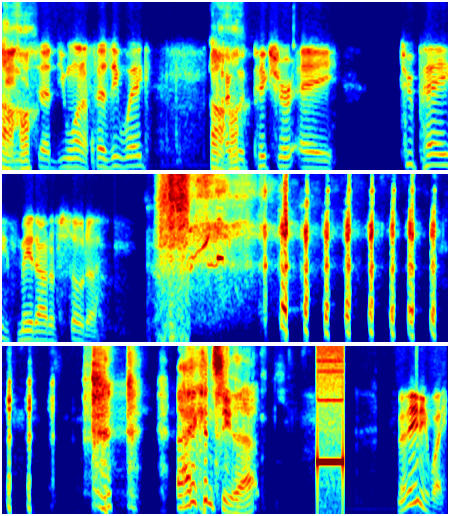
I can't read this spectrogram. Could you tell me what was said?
uh-huh. and you uh-huh. said, "Do you want a Fezziwig?" Uh-huh. I would picture a toupee made out of soda. I can see that. Anyway,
